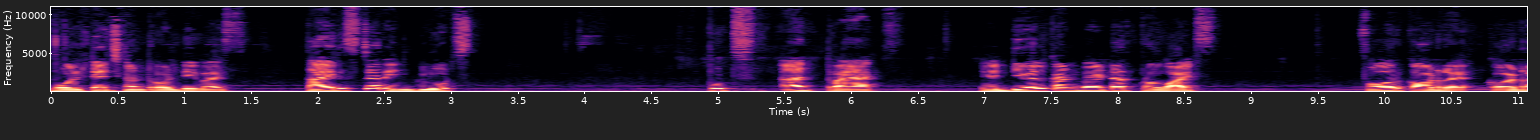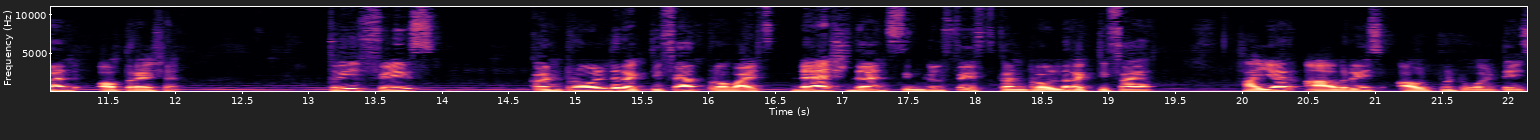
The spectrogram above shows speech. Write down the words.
voltage control device. Thyristor includes puts and triacs. A dual converter provides four quadrant operation. Three phase controlled rectifier provides dash than single phase controlled rectifier. Higher average output voltage.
